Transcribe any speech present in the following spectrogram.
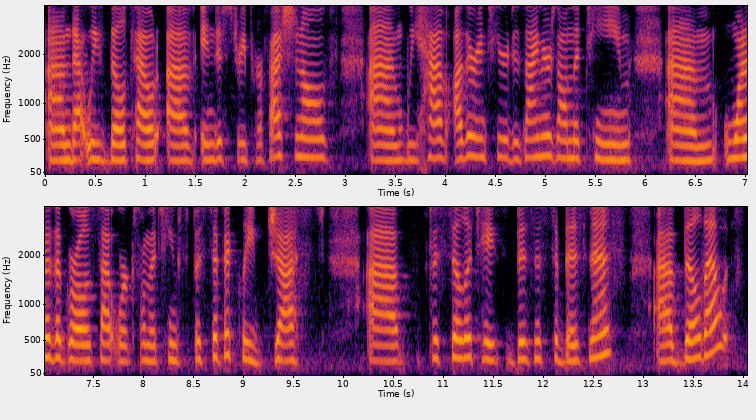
um, that we've built out of industry professionals. Um, we have other interior designers on the team. Um, one of the girls that works on the team specifically just uh, facilitates business to business uh, build outs.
